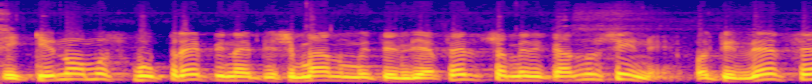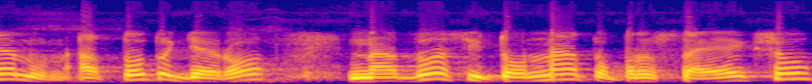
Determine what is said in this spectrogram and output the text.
Εκείνο όμως που πρέπει να επισημάνουμε την ενδιαφέρει τους Αμερικανούς είναι ότι δεν θέλουν αυτό τον καιρό να δώσει το ΝΑΤΟ προς τα έξω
